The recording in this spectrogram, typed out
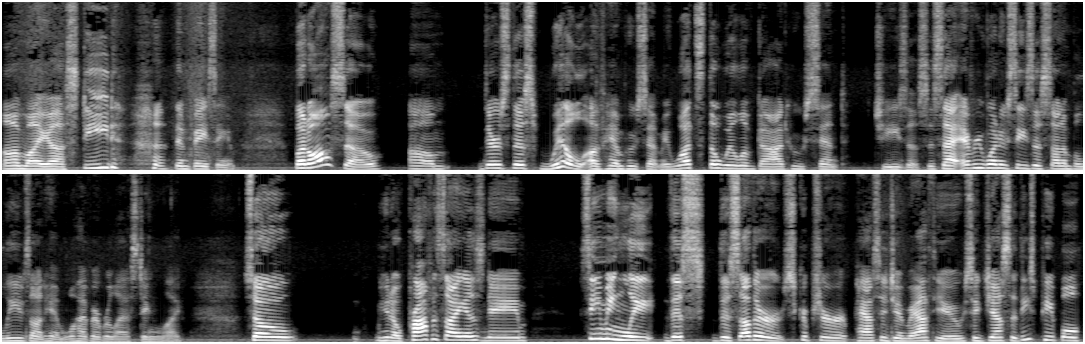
on my uh, steed than facing him. But also, um, there's this will of him who sent me. What's the will of God who sent Jesus? Is that everyone who sees the Son and believes on him will have everlasting life. So, you know, prophesying his name, seemingly this this other scripture passage in Matthew suggests that these people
